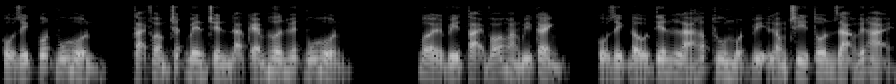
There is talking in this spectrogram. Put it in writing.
Cổ dịch cốt vũ hồn, tại phẩm chất bên trên đã kém hơn huyết vũ hồn. Bởi vì tại võ hoàng bí cảnh, cổ dịch đầu tiên là hấp thu một vị long chi tôn giả huyết hải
